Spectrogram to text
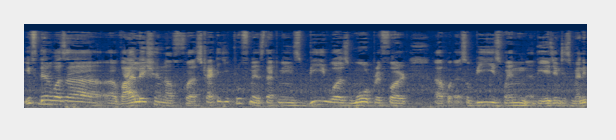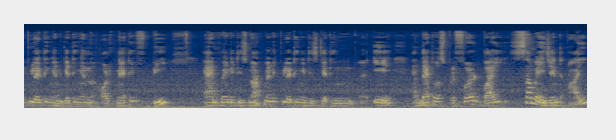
if there was a, a violation of uh, strategy proofness, that means B was more preferred. Uh, so B is when the agent is manipulating and getting an alternative B and when it is not manipulating it is getting uh, A and that was preferred by some agent I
